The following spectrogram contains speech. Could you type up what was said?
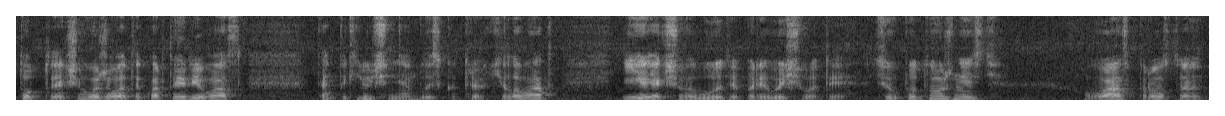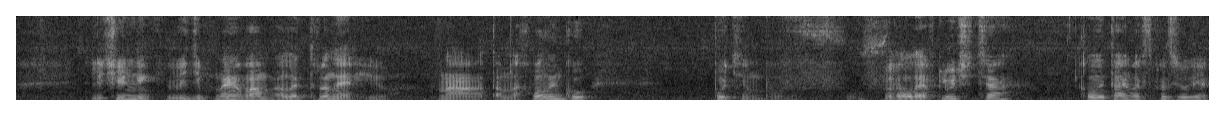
Тобто, якщо ви живете в квартирі, у вас там підключення близько 3 кВт, і якщо ви будете перевищувати цю потужність, у вас просто лічильник відімкне вам електроенергію на, там, на хвилинку, потім в- реле включиться, коли таймер спрацює.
